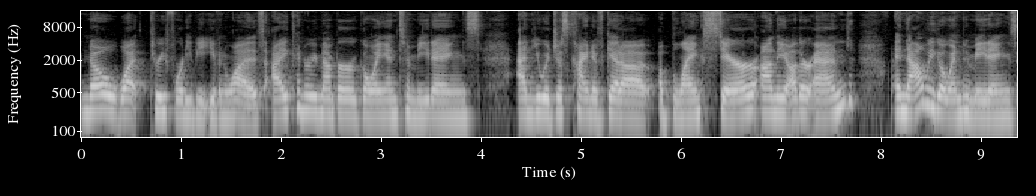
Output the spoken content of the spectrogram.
know what 340B even was. I can remember going into meetings and you would just kind of get a, a blank stare on the other end. And now we go into meetings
